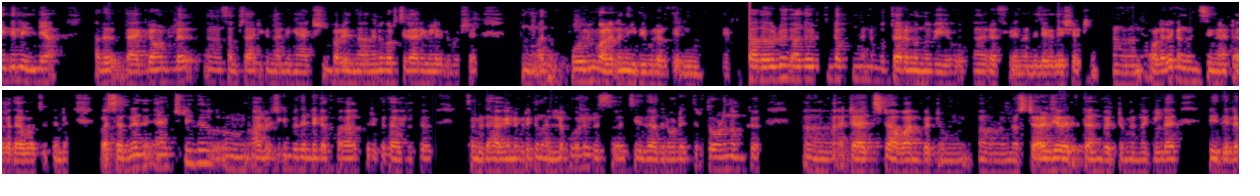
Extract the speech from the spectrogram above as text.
രീതിയിൽ ഇല്ല അത് ബാക്ക്ഗ്രൗണ്ടിൽ സംസാരിക്കുന്ന അല്ലെങ്കിൽ ആക്ഷൻ പറയുന്ന അങ്ങനെ കുറച്ച് കാര്യങ്ങളായിരുന്നു പക്ഷെ അത് പോലും വളരെ നീതി പുലർത്തിയിരുന്നു. അതോട് അതോടത്തിന്റെ ഒപ്പം തന്നെ മുത്തരങ്ങുന്നു വിയോ റെഫർ ചെയ്യുന്നുണ്ട് ജഗദീഷ് വളരെ കൺവിൻസിംഗ് ആയിട്ട് കഥാപാത്രത്തിന്റെ പക്ഷെ അതിനെ ആക്ച്വലി ഇത് ആലോചിക്കുമ്പോൾ ഇതിന്റെ കഥാ തിരക്കഥാകൃത്ത് സംവിധായകൻ ഇവർക്ക് നല്ലപോലെ റിസർച്ച് ചെയ്ത് അതിനോട് എത്രത്തോളം നമുക്ക് അറ്റാച്ച്ഡ് ആവാൻ പറ്റും നൊസ്റ്റാൾജിയ വരുത്താൻ പറ്റും എന്നൊക്കെയുള്ള രീതിയിൽ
